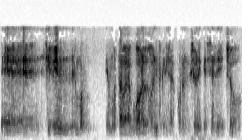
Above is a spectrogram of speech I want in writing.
Eh, si bien hemos, hemos estado de acuerdo en aquellas correcciones que se han hecho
